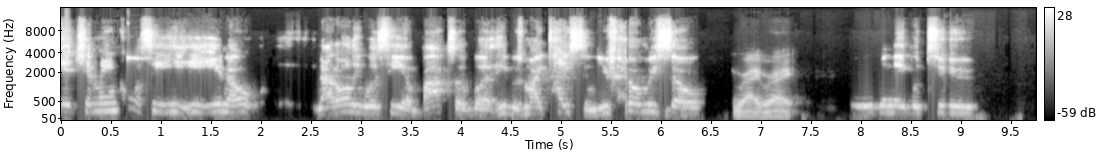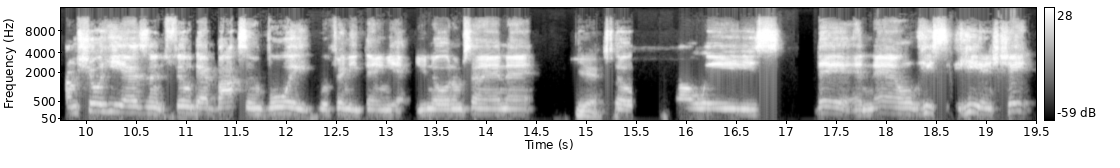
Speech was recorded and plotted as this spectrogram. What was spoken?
itch. I mean, of course, he, he, you know, not only was he a boxer, but he was Mike Tyson. You feel me? So right, right. Been able to. I'm sure he hasn't filled that boxing void with anything yet. You know what I'm saying? That yeah. So always there, and now he's he in shape.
